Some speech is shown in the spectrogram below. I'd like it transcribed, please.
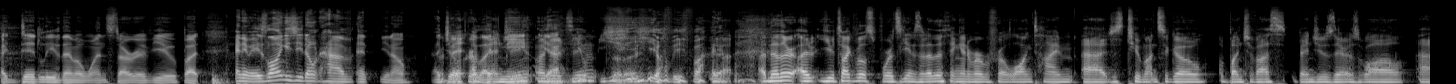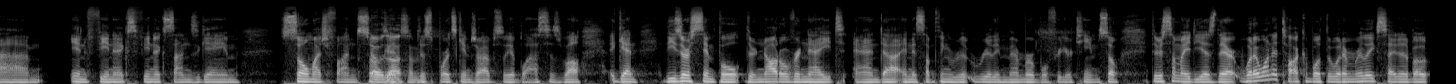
I did leave them a one star review. But anyway, as long as you don't have, an, you know, a, joker a like Benji me, on your yeah, team? you, you'll be fine. yeah. Another, uh, you talked about sports games. Another thing I remember for a long time, uh, just two months ago, a bunch of us, Benji was there as well, um, in Phoenix, Phoenix Suns game. So much fun. So That was good. awesome. The sports games are absolutely a blast as well. Again, these are simple. They're not overnight, and uh, and it's something re- really memorable for your team. So there's some ideas there. What I want to talk about, though, what I'm really excited about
